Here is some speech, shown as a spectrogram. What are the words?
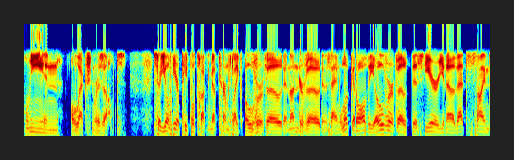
clean election results. So you'll hear people talking about terms like overvote and undervote and saying, look at all the overvote this year, you know, that's signs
